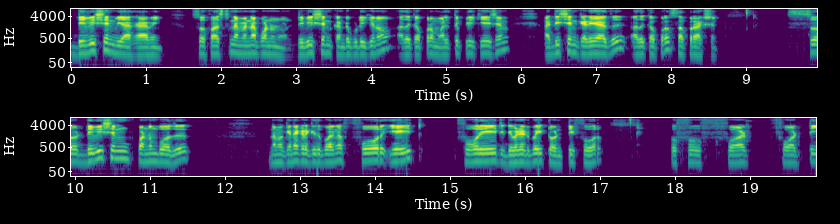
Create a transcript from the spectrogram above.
division we are having so first நம்ம என்ன பண்ணணும்? டிவிஷன் கண்டுபிடிக்கணும். அதுக்கப்புறம் மல்டிப்ளிகேஷன் அடிஷன் கிடையாது. அதுக்கப்புறம் சப்ராக்ஷன் ஸோ டிவிஷன் பண்ணும்போது நமக்கு என்ன கிடைக்கிது பாருங்கள் four eight four eight divided by twenty four இப்போ forty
